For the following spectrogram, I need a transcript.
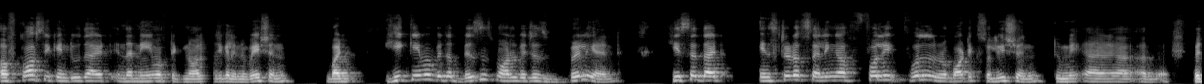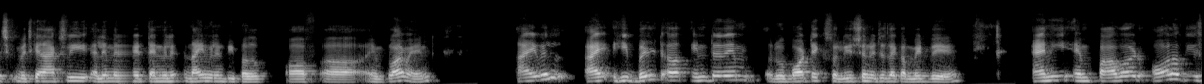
of course you can do that in the name of technological innovation but he came up with a business model which is brilliant. He said that instead of selling a fully full robotic solution to uh, uh, which which can actually eliminate 10 million 9 million people of uh, employment i will i he built a interim robotic solution which is like a midway and he empowered all of these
